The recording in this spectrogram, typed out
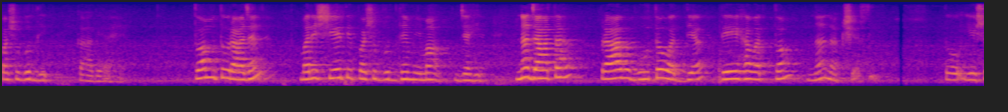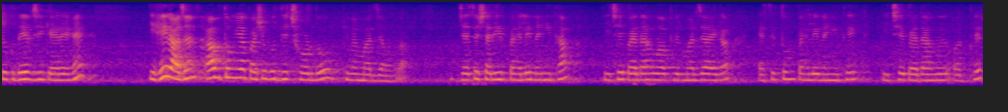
पशु बुद्धि कहा गया है। त्वम तो राजन मरिष्येति पशु बुद्धि इमा जही। न जाता प्राग भूतो अद्य देहवत्व न नक्ष्यसी। तो ये सुखदेव जी कह रहे हैं कि हे राजन, अब तुम यह पशु बुद्धि छोड़ दो कि मैं मर जाऊँगा। जैसे शरीर पहले नहीं था पीछे पैदा हुआ, फिर मर जाएगा। ऐसे तुम पहले नहीं थे, पीछे पैदा हुए और फिर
